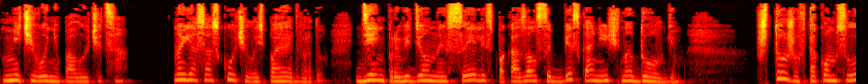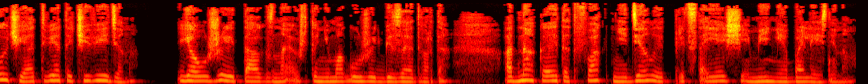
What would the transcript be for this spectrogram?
ничего не получится. Но я соскучилась по Эдварду. День, проведенный с Элис, показался бесконечно долгим. Что же в таком случае ответ очевиден? Я уже и так знаю, что не могу жить без Эдварда. Однако этот факт не делает предстоящее менее болезненным.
